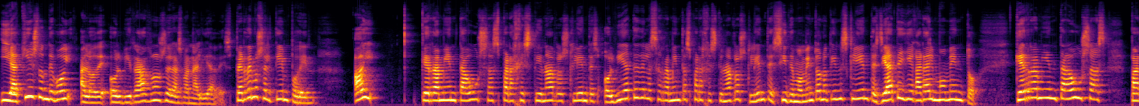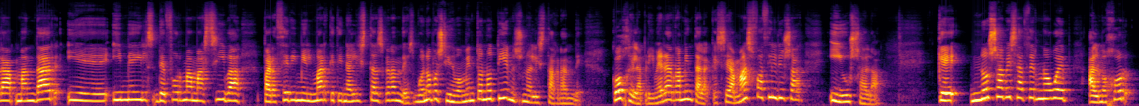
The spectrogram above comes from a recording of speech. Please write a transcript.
Y aquí es donde voy a lo de olvidarnos de las banalidades. Perdemos el tiempo en, ay, ¿Qué herramienta usas para gestionar los clientes? Olvídate de las herramientas para gestionar los clientes. Si de momento no tienes clientes, ya te llegará el momento. ¿Qué herramienta usas para mandar eh, emails de forma masiva para hacer email marketing a listas grandes? Bueno, pues si de momento no tienes una lista grande, coge la primera herramienta, la que sea más fácil de usar y úsala. Que no sabes hacer una web, a lo mejor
